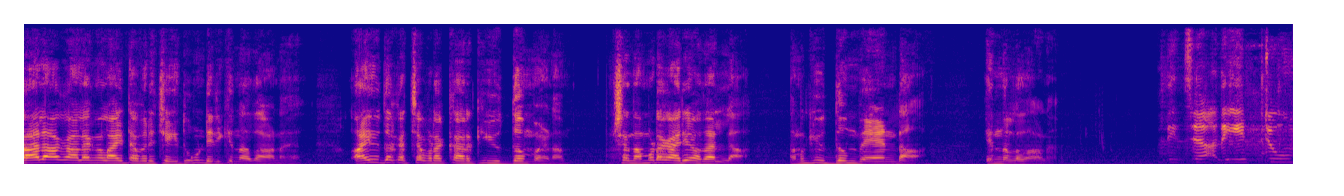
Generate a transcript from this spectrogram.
കാലാകാലങ്ങളായിട്ട് അവർ ചെയ്തുകൊണ്ടിരിക്കുന്നതാണ്. ആയുധ കച്ചവടക്കാർക്ക് യുദ്ധം വേണം. പക്ഷെ നമ്മുടെ കാര്യം അതല്ല. നമുക്ക് യുദ്ധം വേണ്ട എന്നുള്ളതാണ്. അത് ഏറ്റവും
